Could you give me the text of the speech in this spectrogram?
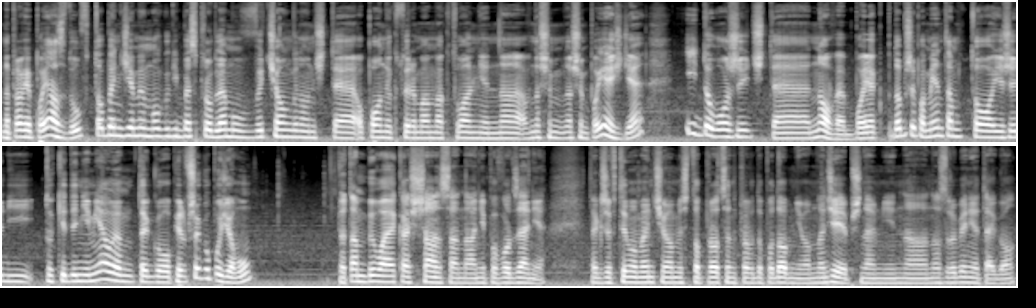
naprawie pojazdów, to będziemy mogli bez problemu wyciągnąć te opony, które mamy aktualnie na, w naszym, naszym pojeździe i dołożyć te nowe, bo jak dobrze pamiętam, to jeżeli, to kiedy nie miałem tego pierwszego poziomu, to tam była jakaś szansa na niepowodzenie. Także w tym momencie mamy 100% prawdopodobnie, mam nadzieję przynajmniej na, na zrobienie tego.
